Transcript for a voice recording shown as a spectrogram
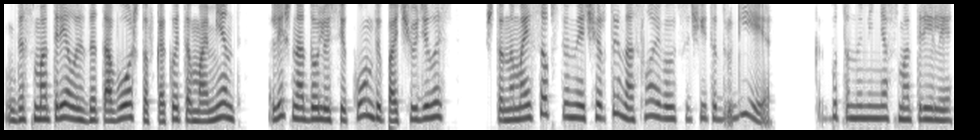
Досмотрелась до того, что в какой-то момент лишь на долю секунды почудилось, что на мои собственные черты наслаиваются чьи-то другие, как будто на меня смотрели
